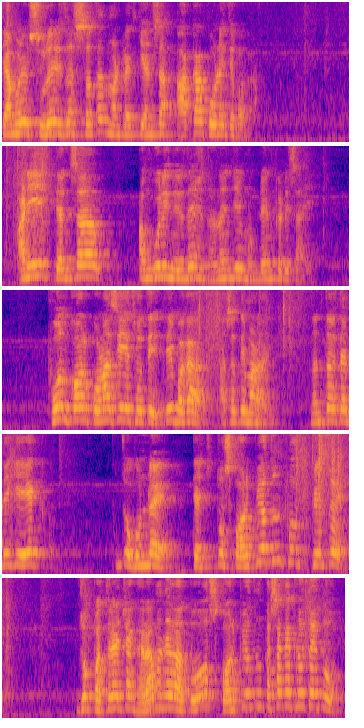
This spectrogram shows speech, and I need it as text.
त्यामुळे सुरेश दस सतत म्हटल्यात की यांचा आका कोण आहे ते बघा. आणि त्यांचा अंगुली निर्देश धनंजय मुंडेंकडेच आहे. फोन कॉल कोणाचे येत होते ते बघा असं ते म्हणाले. नंतर त्यापैकी एक जो गुंड आहे त्या तो स्कॉर्पिओतून फिरतो आहे जो पत्र्याच्या घरामध्ये राहतो स्कॉर्पिओतून कसा काय फिरतोय तो?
